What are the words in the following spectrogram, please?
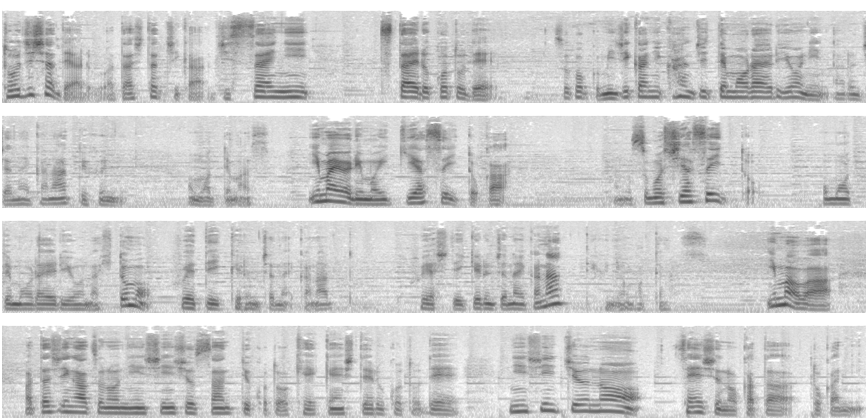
当事者である私たちが実際に伝えることですごく身近に感じてもらえるようになるんじゃないかなというふうに思ってます。今よりも生きやすいとかあの過ごしやすいと思ってもらえるような人も増えていけるんじゃないかなと増やしていけるんじゃないかなっていうふうに思ってます。今は私がその妊娠出産っていうことを経験していることで妊娠中の選手の方とかに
